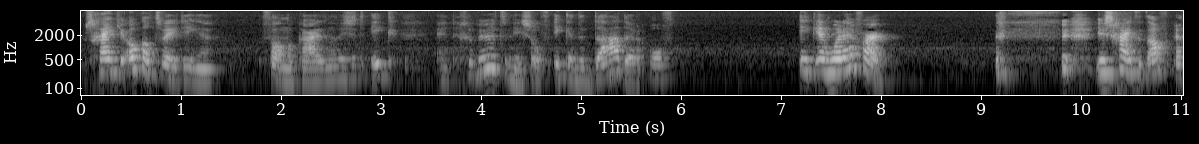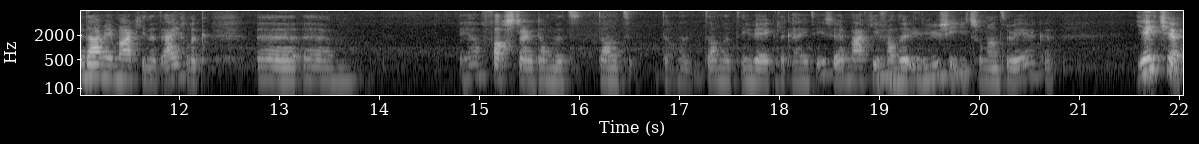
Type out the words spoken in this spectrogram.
scheid je ook al twee dingen van elkaar. Dan is het ik en de gebeurtenis, of ik en de dader, of ik en whatever. je scheidt het af en daarmee maak je het eigenlijk uh, um, ja, vaster dan het, dan, het, dan, het, dan het in werkelijkheid is. Hè. Maak je van de illusie iets om aan te werken. Jeetje,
